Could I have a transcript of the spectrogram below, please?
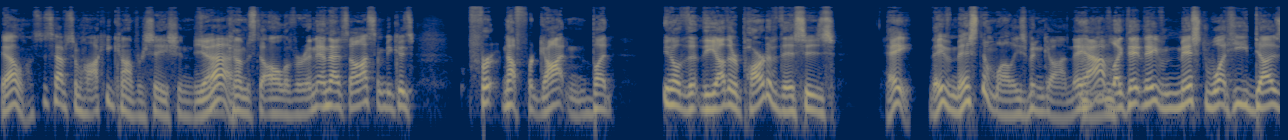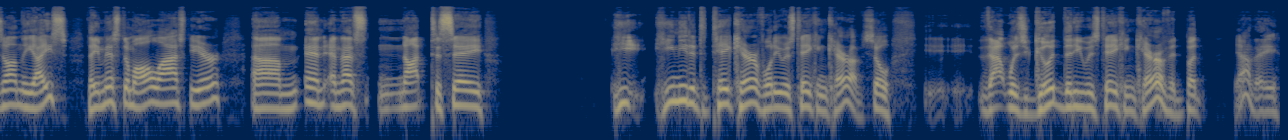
yeah, let's just have some hockey conversations when Yeah. it comes to Oliver. And and that's awesome because for not forgotten, but you know, the the other part of this is, hey, they've missed him while he's been gone. They have. Like they they've missed what he does on the ice. They missed him all last year. Um and and that's not to say he he needed to take care of what he was taking care of. So eh, that was good that he was taking care of it. But yeah, they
